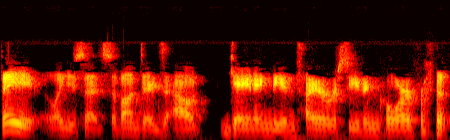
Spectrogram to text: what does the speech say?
They, like you said, Stefon Diggs out gaining the entire receiving corps for the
